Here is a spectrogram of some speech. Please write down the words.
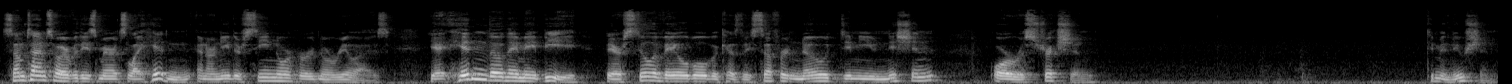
Sometimes, however, these merits lie hidden and are neither seen nor heard nor realized. Yet, hidden though they may be, they are still available because they suffer no diminution or restriction. Diminution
